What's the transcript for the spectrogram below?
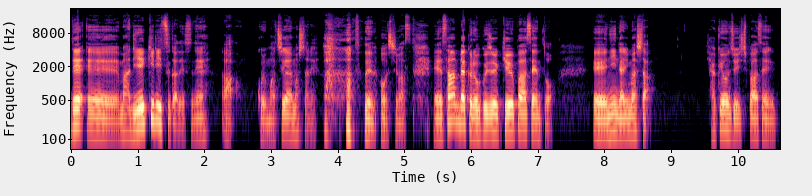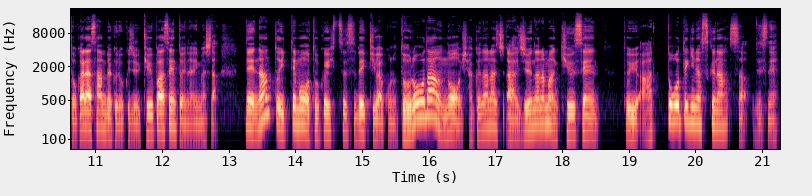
で、えー、まあ利益率がですね、あ、これ間違えましたね。後で直します。369%になりました。141%から369%になりました。で、なんといっても特筆すべきは、このドローダウンの170あ17万9000という圧倒的な少なさですね。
